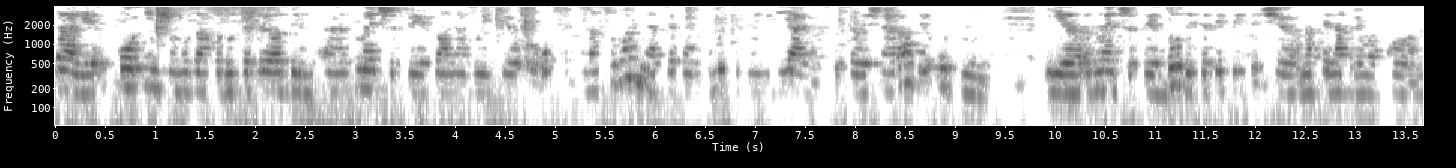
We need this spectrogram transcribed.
Далі по іншому заходу це 3.1 е, зменшити плановий обсяг фінансування, це по висвітленню діяльності селищної ради у ЗМІ і зменшити до 10 тисяч е, на цей напрямок е,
